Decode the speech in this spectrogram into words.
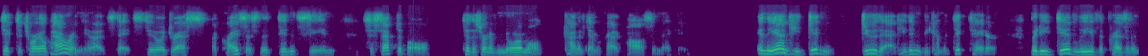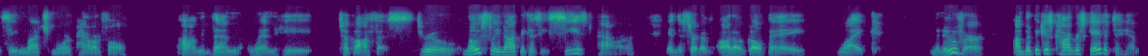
dictatorial power in the United States to address a crisis that didn't seem susceptible to the sort of normal kind of democratic policymaking. In the end, he didn't do that. He didn't become a dictator, but he did leave the presidency much more powerful um, than when he took office through mostly not because he seized power in the sort of auto golpe like maneuver, um, but because Congress gave it to him.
